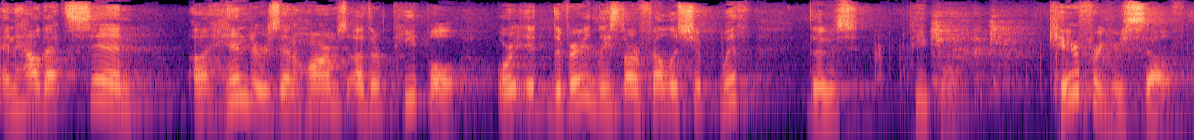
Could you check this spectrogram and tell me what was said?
and how that sin uh, hinders and harms other people, or at the very least, our fellowship with those people. Care for yourself.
